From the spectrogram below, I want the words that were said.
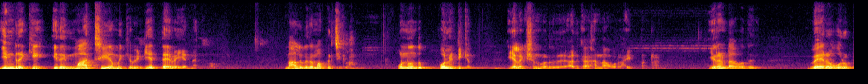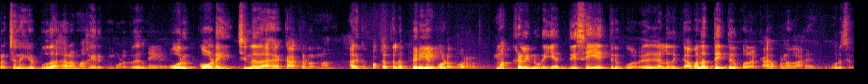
இன்றைக்கு இதை மாற்றி அமைக்க வேண்டிய தேவை என்ன? நாலு விதமாக பிரிச்சுக்கலாம். ஒன்று வந்து பொலிட்டிக்கல் எலெக்ஷன் வருது அதுக்காக நான் ஒரு ஹைப் பண்ணுறேன் இரண்டாவது வேற ஒரு பிரச்சனைகள் பூதாகாரமாக இருக்கும் பொழுது ஒரு கோடை சின்னதாக காக்கணும்னா அதுக்கு பக்கத்தில் பெரிய கோடை போடுறது. மக்களினுடைய திசையை திருப்புவது அல்லது கவனத்தை திருப்புவதற்காக பண்ணதாக ஒரு சில.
